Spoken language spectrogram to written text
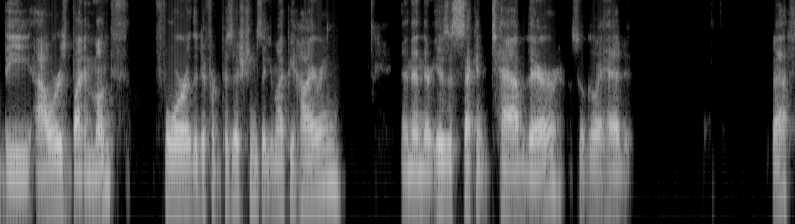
the hours by month for the different positions that you might be hiring. And then there is a second tab there. So go ahead, Beth.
